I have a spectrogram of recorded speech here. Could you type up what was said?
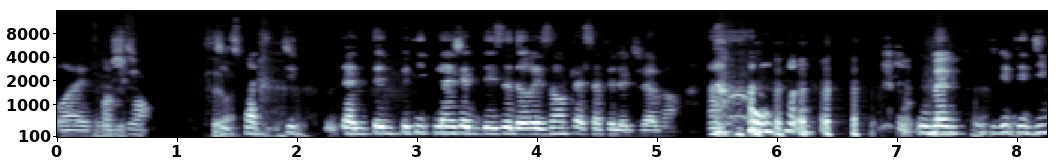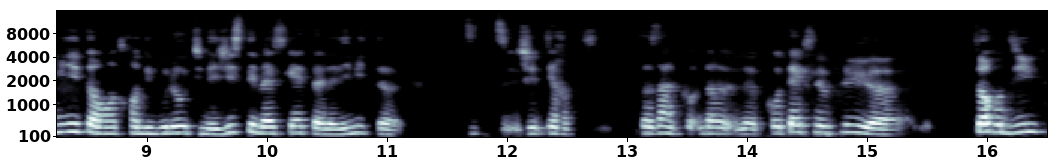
Ouais, franchement. Si tu as une petite lingette désodorisante, là, ça fait le job. Hein. Ou même, tu fais tes 10 minutes en rentrant du boulot, tu mets juste tes baskets, à la limite, euh, je veux dire, dans, un, dans le contexte le plus euh, tordu,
